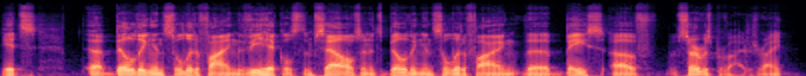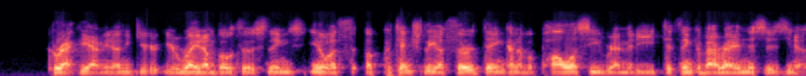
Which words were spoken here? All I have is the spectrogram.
It's uh, building and solidifying the vehicles themselves, and it's building and solidifying the base of service providers, right? Correct. Yeah. I mean, I think you're you're right on both those things. You know, a, th- a potentially a third thing, kind of a policy remedy to think about, right? And this is, you know,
